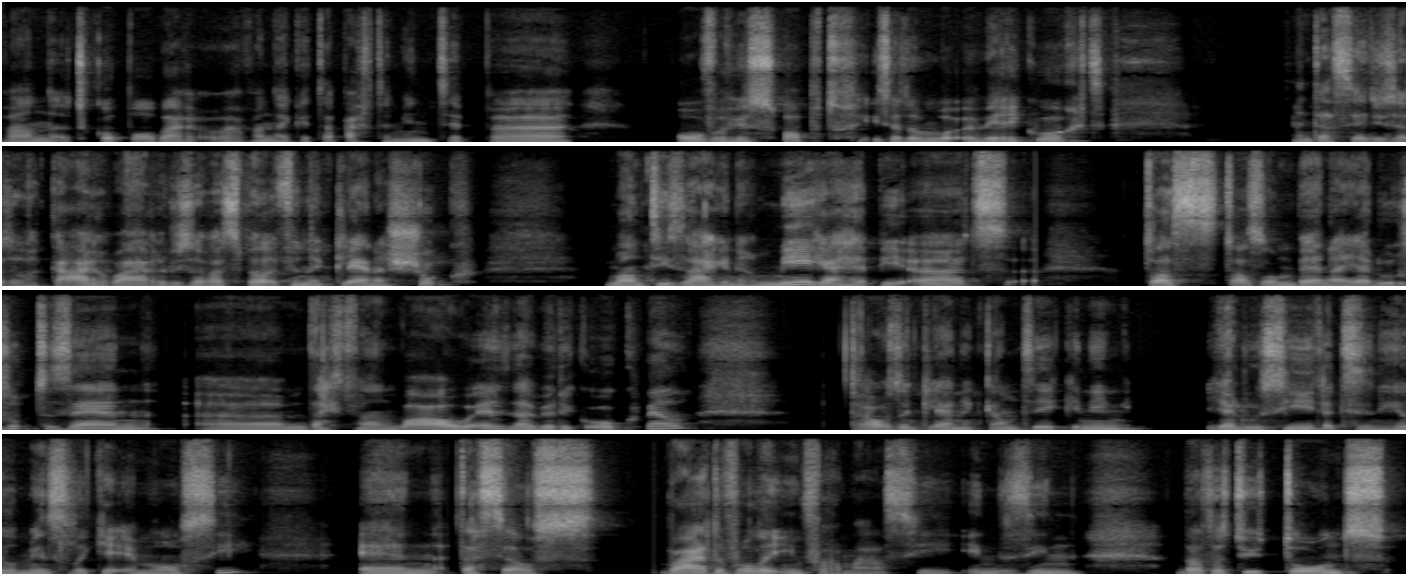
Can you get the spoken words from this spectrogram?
van het koppel waar, waarvan ik het appartement heb uh, overgeswapt. Is dat een, werkwoord? En dat zij dus uit elkaar waren. Dus dat was wel even een kleine shock, want die zagen er mega happy uit. Het was, het was om bijna jaloers op te zijn. Uh, dacht van, wauw, dat wil ik ook wel. Trouwens, een kleine kanttekening. Jaloezie, dat is een heel menselijke emotie. En dat is zelfs waardevolle informatie in de zin dat het u toont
